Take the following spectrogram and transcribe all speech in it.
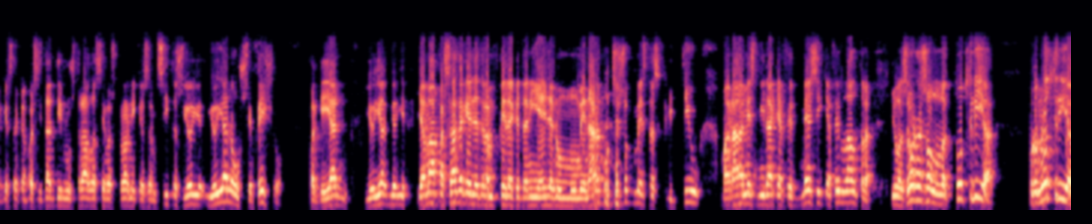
aquesta capacitat d'il·lustrar les seves cròniques amb cites. Jo, jo ja no ho sé fer, això, perquè ja, jo, ja, ja, ja m'ha passat aquella trampera que tenia ella en un moment. Ara potser sóc més descriptiu, m'agrada més mirar què ha fet Messi, què ha fet l'altre. I aleshores el lector tria però no tria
